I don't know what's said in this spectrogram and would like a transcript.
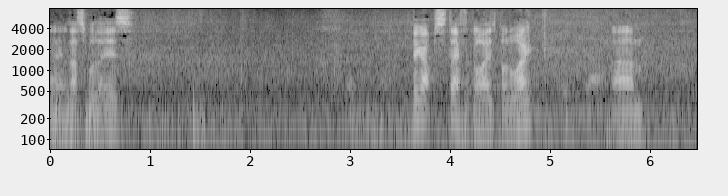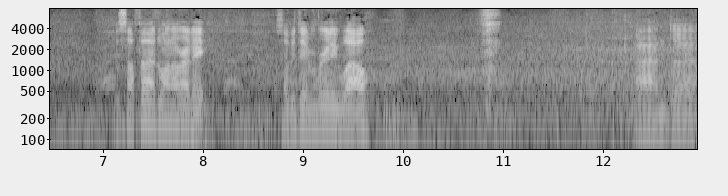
and that's what it is. Big up Steph, guys, by the way. Um, it's our third one already, so we're doing really well. and uh,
